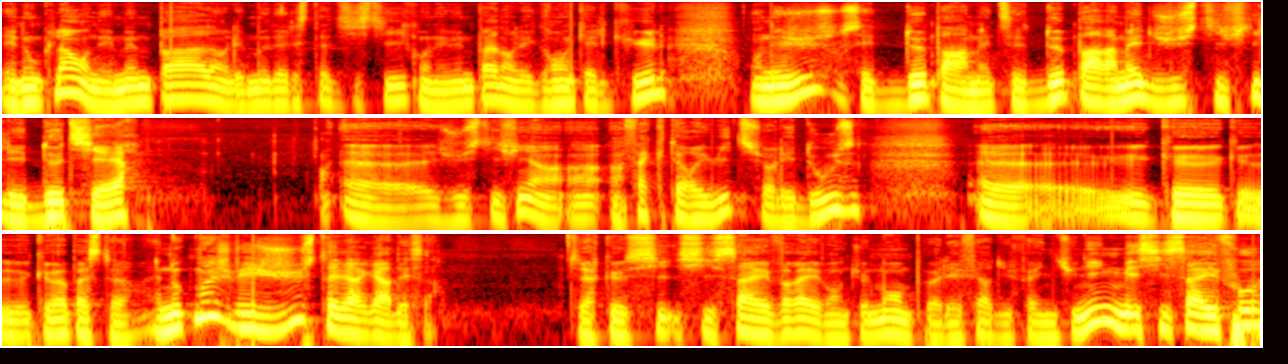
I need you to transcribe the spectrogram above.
Et donc là, on n'est même pas dans les modèles statistiques, on n'est même pas dans les grands calculs, on est juste sur ces deux paramètres. Ces deux paramètres justifient les deux tiers, euh, justifient un, facteur 8 sur les 12 que, que, que va Pasteur. Et donc moi, je vais juste aller regarder ça. C'est-à-dire que si, ça est vrai, éventuellement, on peut aller faire du fine-tuning, mais si ça est faux,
